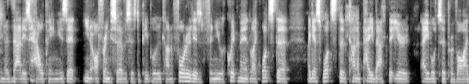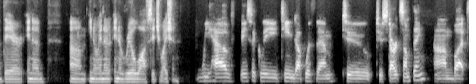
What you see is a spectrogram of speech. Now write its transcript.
you know that is helping is it you know offering services to people who can't afford it is for new equipment like what's the i guess what's the kind of payback that you're able to provide there in a um, you know in a in a real life situation? We have basically teamed up with them to to start something um, but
